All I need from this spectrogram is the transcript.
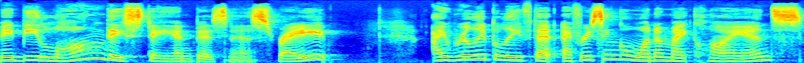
maybe long they stay in business, right? I really believe that every single one of my clients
